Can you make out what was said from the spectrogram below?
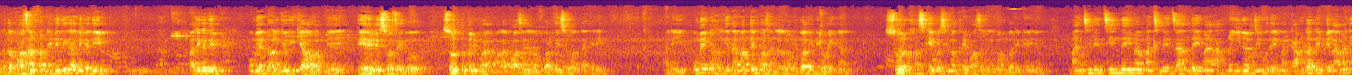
हुन त भजन भन्ने बित्तिकै अलिकति अलिकति उमेर ढल्क्यो कि क्या हो भन्ने धेरैले सोचेको सोध्नु पनि भयो मलाई भजन एल्बम गर्दैछु भन्दाखेरि। अनि उमेर ढल्किँदा मात्रै भजन एल्बम गरिने होइन। स्वर खस्किएपछि मात्रै भजन एल्बम गरिने होइन। मान्छेले चिन्दैमा मान्छेले जान्दैमा आफ्नो इनर्जी हुँदैमा काम गर्ने बेलामा नि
